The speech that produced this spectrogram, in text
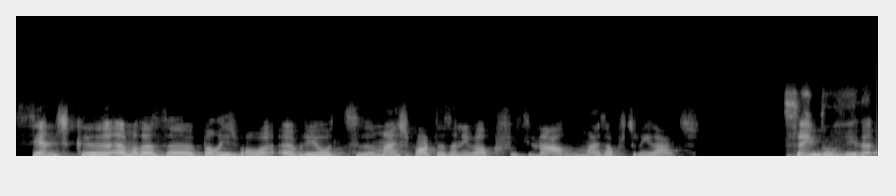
Sentes que a mudança para Lisboa abriu-te mais portas a nível profissional, mais oportunidades? Sem dúvida.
